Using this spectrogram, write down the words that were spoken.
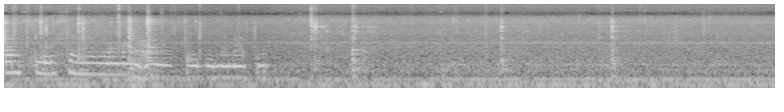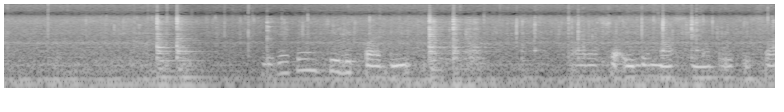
translucent na yung mga ano, pwede na natin. Lagay ko yung chili padi para siya ay lumas mabuti sa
